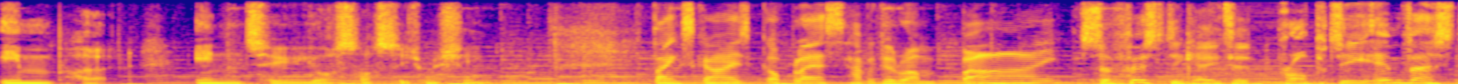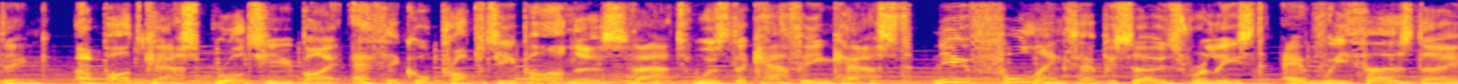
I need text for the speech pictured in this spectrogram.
input into your sausage machine. Thanks, guys. God bless. Have a good one. Bye. Sophisticated Property Investing, a podcast brought to you by Ethical Property Partners. That was the Caffeine Cast. New full length episodes released every Thursday.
